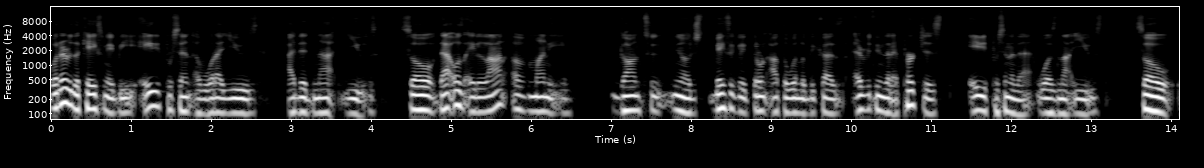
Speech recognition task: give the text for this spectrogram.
whatever the case may be, 80% of what I used, I did not use. So that was a lot of money gone to, you know, just basically thrown out the window because everything that I purchased, 80% of that was not used. So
